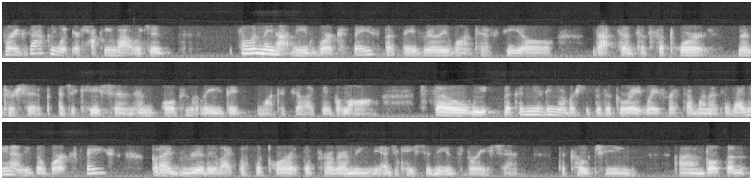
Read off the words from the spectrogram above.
for exactly what you're talking about, which is someone may not need workspace, but they really want to feel that sense of support, mentorship, education, and ultimately they want to feel like they belong. So we, the community membership is a great way for someone that says, I may not need the workspace, but I'd really like the support, the programming, the education, the inspiration, the coaching, um, both the,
